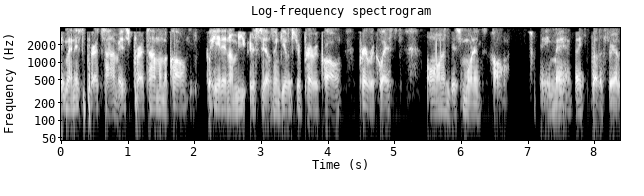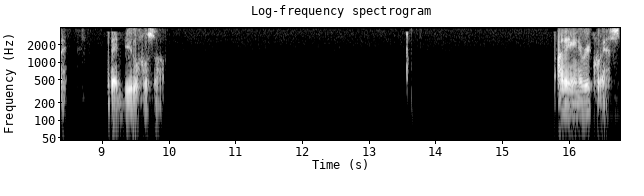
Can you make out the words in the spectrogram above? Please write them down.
Amen. It's prayer time. It's prayer time on the call. Go ahead and unmute yourselves and give us your prayer call, prayer request on this morning's call. Amen. Thank you, Brother Fairley, for that beautiful song. Are there any requests?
